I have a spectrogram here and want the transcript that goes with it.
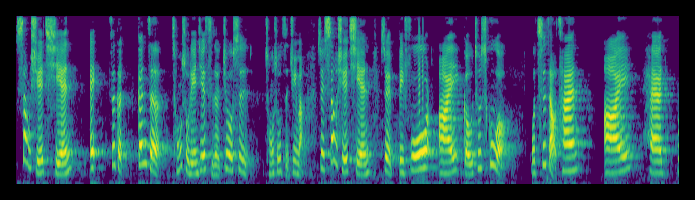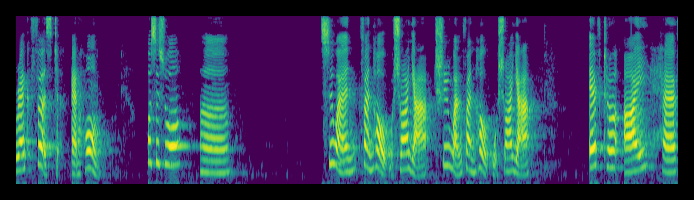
上学前，哎，这个跟着从属连接词的就是从属子句嘛，所以上学前，所以 before I go to school，我吃早餐，I had breakfast at home，或是说，嗯，吃完饭后我刷牙，吃完饭后我刷牙。After I have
